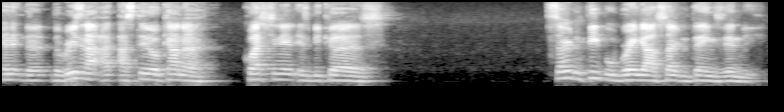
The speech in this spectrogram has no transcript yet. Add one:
and it, the the reason I, I still kind of question it is because certain people bring out certain things in me,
